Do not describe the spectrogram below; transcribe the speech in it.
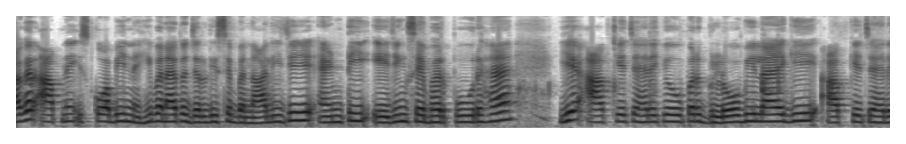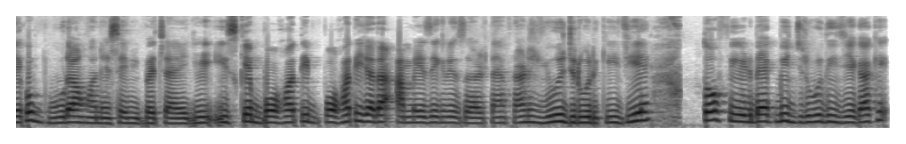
अगर आपने इसको अभी नहीं बनाया तो जल्दी से बना लीजिए, ये एंटी एजिंग से भरपूर है। ये आपके चेहरे के ऊपर ग्लो भी लाएगी, आपके चेहरे को बूढ़ा होने से भी बचाएगी। इसके बहुत ही बहुत ही ज़्यादा अमेजिंग रिज़ल्ट हैं फ्रेंड्स यूज़ ज़रूर कीजिए। तो फीडबैक भी ज़रूर दीजिएगा कि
